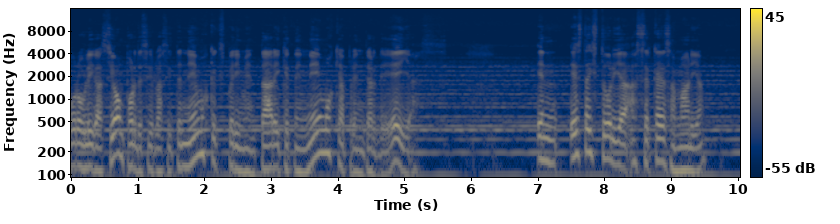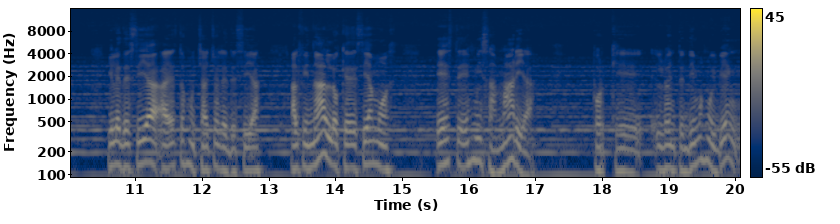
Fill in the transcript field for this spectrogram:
por obligación, por decirlo así, tenemos que experimentar y que tenemos que aprender de ellas. En esta historia acerca de Samaria, y les decía a estos muchachos, les decía, al final lo que decíamos, este es mi Samaria, porque lo entendimos muy bien.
